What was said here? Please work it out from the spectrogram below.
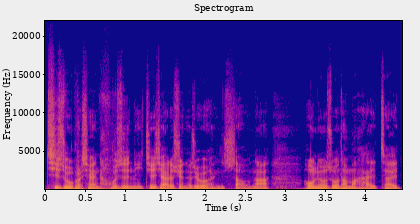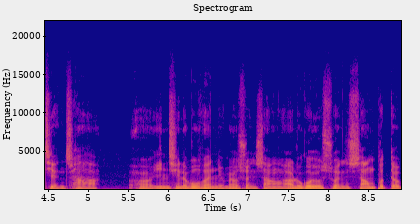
七十五 percent，或是你接下来的选择就会很少。那红牛说他们还在检查。呃，引擎的部分有没有损伤啊？如果有损伤，不得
